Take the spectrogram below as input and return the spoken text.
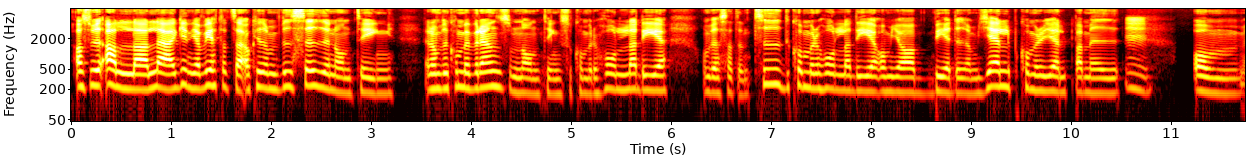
Alltså i alla lägen. Jag vet att så här, okay, om vi säger någonting, eller om vi kommer överens om någonting så kommer du hålla det. Om vi har satt en tid kommer du hålla det. Om jag ber dig om hjälp kommer du hjälpa mig. Om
